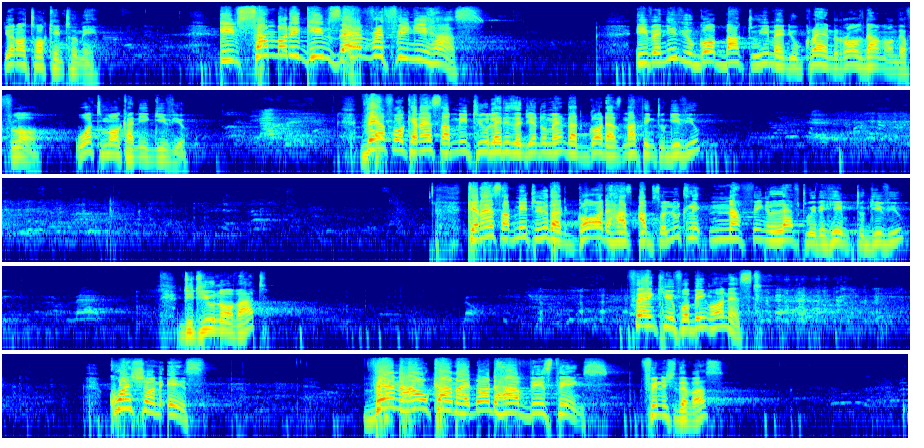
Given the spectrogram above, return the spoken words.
You're not talking to me. If somebody gives everything he has, even if you go back to him and you cry and roll down on the floor, what more can he give you? Therefore, can I submit to you, ladies and gentlemen, that God has nothing to give you? Can I submit to you that God has absolutely nothing left with Him to give you? Did you know that? Thank you for being honest. Question is then how come I don't have these things? Finish the verse.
